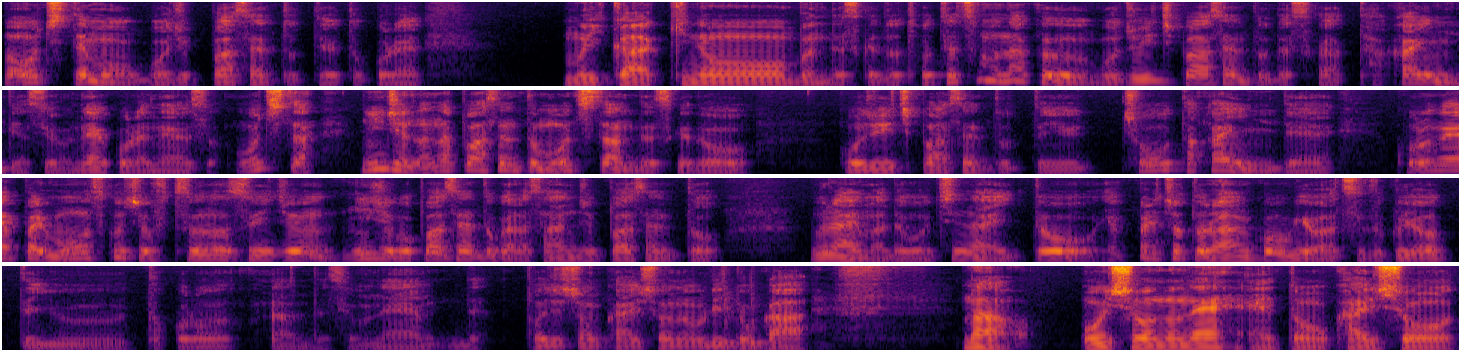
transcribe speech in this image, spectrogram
まあ、落ちても50%っていうとこれ、6日、昨日分ですけど、とてつもなく51%ですから高いんですよね。これね、落ちた、27%も落ちたんですけど、51%っていう超高いんで、これがやっぱりもう少し普通の水準、25%から30%ぐらいまで落ちないと、やっぱりちょっと乱高下は続くよっていうところなんですよね。でポジション解消の売りとか、まあ、お衣装のね、えっ、ー、と、解消、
